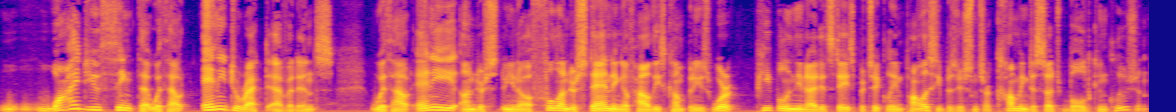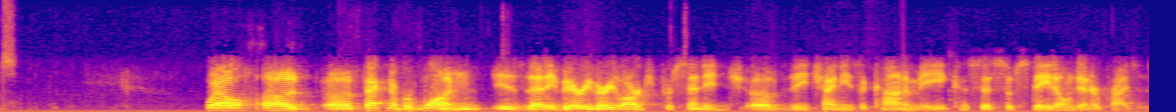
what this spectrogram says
Why do you think that without any direct evidence, without any under, you know, a full understanding of how these companies work, people in the United States, particularly in policy positions, are coming to such bold conclusions? Well, uh, uh, fact number one is that a very, very large percentage of the Chinese economy consists of state owned enterprises.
